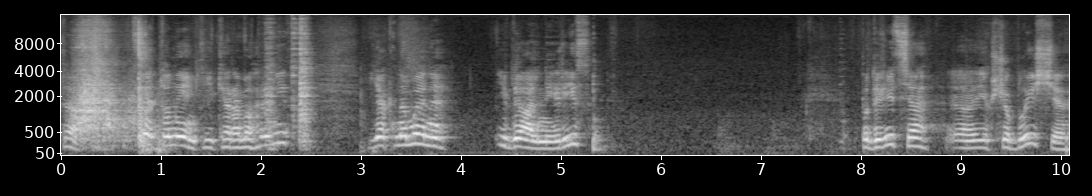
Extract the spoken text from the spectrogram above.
Так, це тоненький керамограніт. Як на мене, ідеальний різ. Подивіться, е, якщо ближче,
